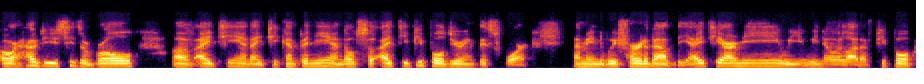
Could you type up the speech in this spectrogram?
or how do you see the role of IT and IT company and also IT people during this war? I mean, we've heard about the IT army. We we know a lot of people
